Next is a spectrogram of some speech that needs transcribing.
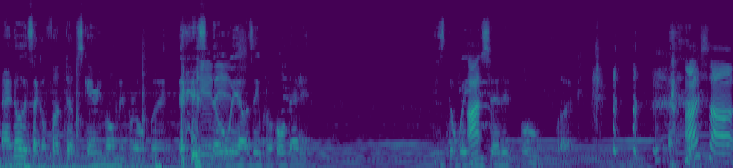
And I know it's like a fucked up, scary moment, bro, but there's It no way. I was able to hold that in. The way I- you said it. Oh fuck. I saw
